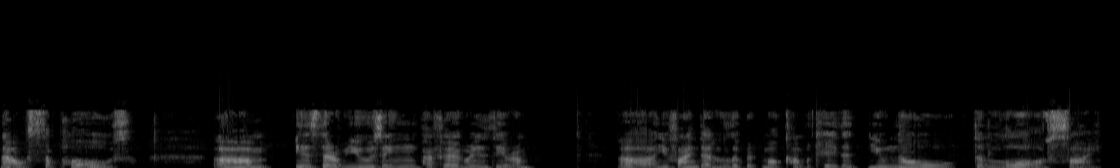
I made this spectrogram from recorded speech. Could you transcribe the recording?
Now, suppose um, instead of using Pythagorean theorem, uh, you find that a little bit more complicated. You know the law of sine.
